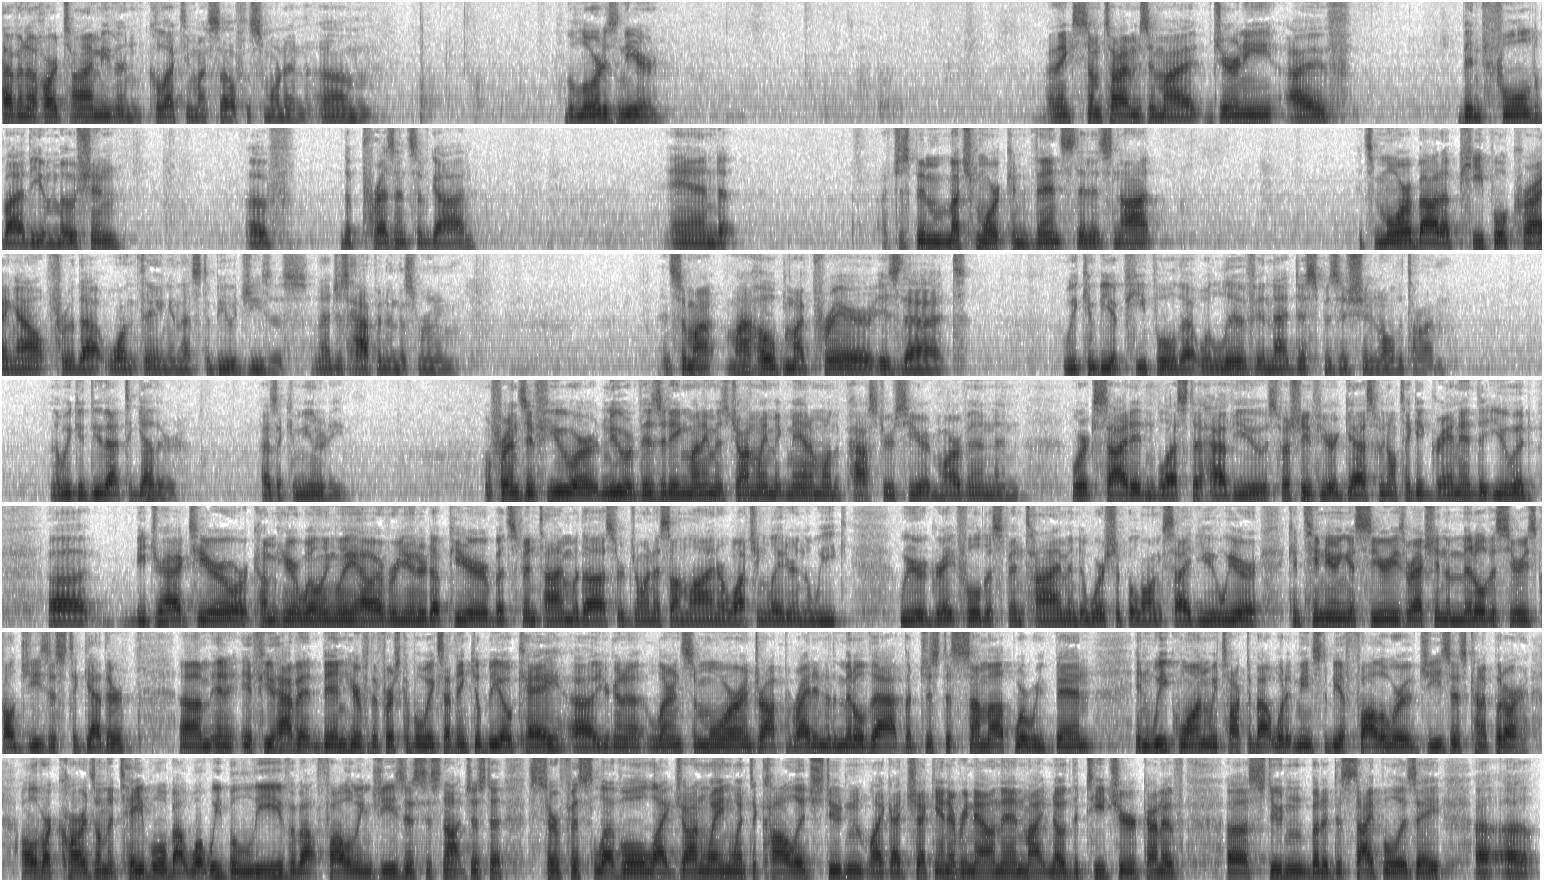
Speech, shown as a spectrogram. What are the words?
having a hard time even collecting myself this morning. Um, the Lord is near. I think sometimes in my journey, I've been fooled by the emotion of the presence of God. And I've just been much more convinced that it's not, it's more about a people crying out for that one thing, and that's to be with Jesus. And that just happened in this room. And so, my, my hope, my prayer is that we can be a people that will live in that disposition all the time. And that we could do that together as a community. Well, friends, if you are new or visiting, my name is John Wayne McMahon. I'm one of the pastors here at Marvin, and we're excited and blessed to have you, especially if you're a guest. We don't take it granted that you would uh, be dragged here or come here willingly, however, you ended up here, but spend time with us or join us online or watching later in the week. We are grateful to spend time and to worship alongside you. We are continuing a series. We're actually in the middle of a series called Jesus Together. Um, and if you haven't been here for the first couple weeks, I think you'll be okay. Uh, you're going to learn some more and drop right into the middle of that. But just to sum up where we've been, in week one, we talked about what it means to be a follower of Jesus, kind of put our, all of our cards on the table about what we believe about following Jesus. It's not just a surface level, like John Wayne went to college student, like I check in every now and then, might know the teacher kind of uh, student, but a disciple is a,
